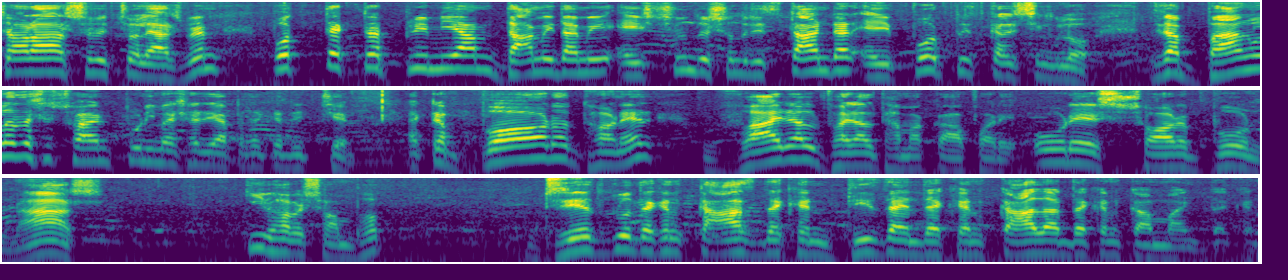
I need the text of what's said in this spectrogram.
সরাসরি চলে আসবেন প্রত্যেকটা প্রিমিয়াম দামি দামি এই সুন্দর সুন্দর স্ট্যান্ডার্ড এই ফোর পিস কালেকশনগুলো যেটা বাংলাদেশের স্বয়ং পূর্ণিমা শাড়ি আপনাদেরকে দিচ্ছে। একটা বড় ধরনের ভাইরাল ভাইরাল ধামাকা অফারে ওরে সর্বনাশ! কীভাবে সম্ভব? ড্রেসগুলো দেখেন, কাজ দেখেন ডিজাইন দেখেন কালার দেখেন কামাইন দেখেন।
